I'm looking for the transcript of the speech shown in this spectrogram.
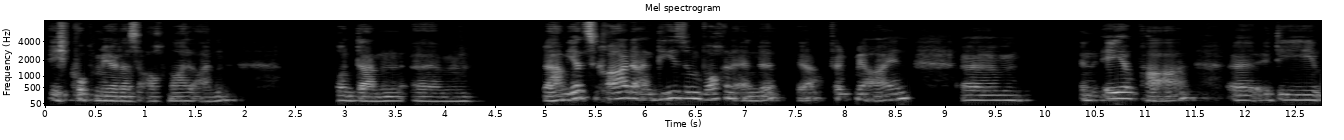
Ich gucke mir das auch mal an. Und dann, ähm, wir haben jetzt gerade an diesem Wochenende, ja, fällt mir ein, ähm, ein Ehepaar, äh, die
